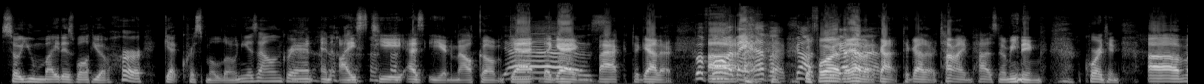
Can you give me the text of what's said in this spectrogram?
so you might as well, if you have her, get Chris Meloni as Alan Grant and Ice T as Ian Malcolm. Get the gang back together Before Uh, they ever got before they together. ever got together. Time has no meaning. Quarantine. Um,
